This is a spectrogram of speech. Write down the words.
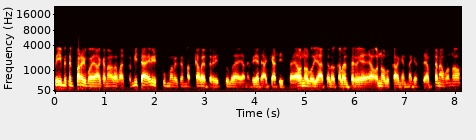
viimeisen parin vuoden aikana olevan, että mitä eriskummallisemmat kalenterit tulee ja ne viedään käsistä. Ja on ollut jäätelökalenteria ja on ollut kaiken näköistä. Ja tänä vuonna on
